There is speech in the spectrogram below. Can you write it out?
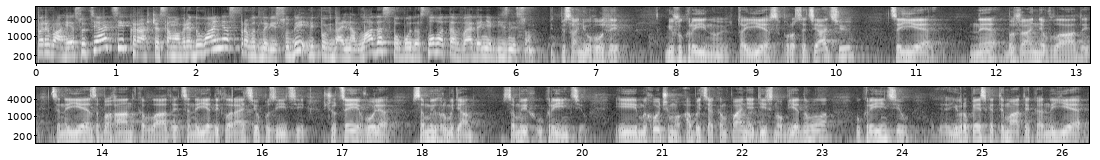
Переваги асоціації краще самоврядування, справедливі суди, відповідальна влада, свобода слова та ведення бізнесу. підписання угоди між Україною та ЄС про асоціацію це є не бажання влади, це не є забаганка влади, це не є декларація опозиції, що це є воля самих громадян, самих українців. І ми хочемо, аби ця кампанія дійсно об'єднувала українців. Європейська тематика не є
